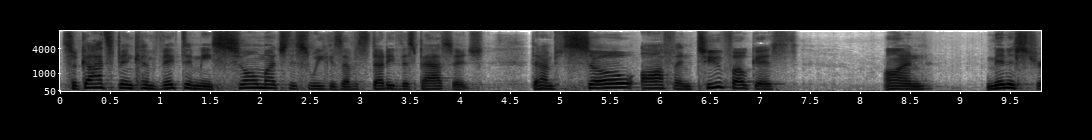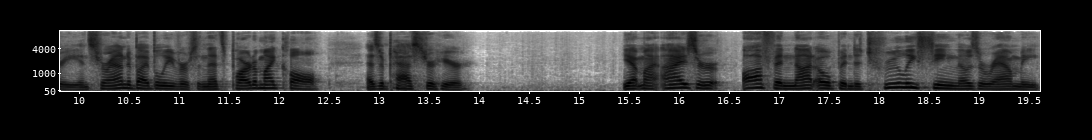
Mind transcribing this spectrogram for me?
So God's been convicting me so much this week as I've studied this passage that I'm so often too focused on ministry and surrounded by believers, and that's part of my call as a pastor here. Yet my eyes are often not open to truly seeing those around me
